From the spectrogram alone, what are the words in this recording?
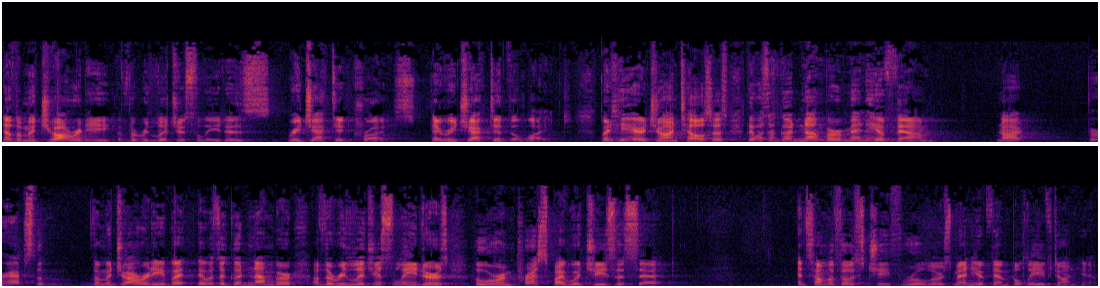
Now, the majority of the religious leaders rejected Christ, they rejected the light. But here, John tells us there was a good number, many of them, not perhaps the, the majority, but there was a good number of the religious leaders who were impressed by what Jesus said. And some of those chief rulers, many of them, believed on him.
